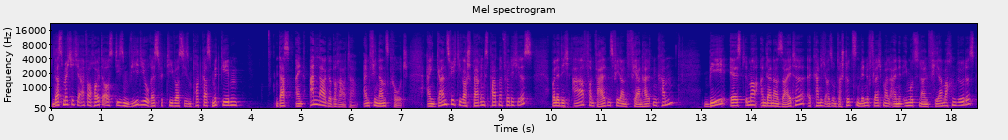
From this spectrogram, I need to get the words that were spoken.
Und das möchte ich dir einfach heute aus diesem Video, respektive aus diesem Podcast mitgeben, dass ein Anlageberater, ein Finanzcoach, ein ganz wichtiger Sparringspartner für dich ist, weil er dich A von Verhaltensfehlern fernhalten kann, B, er ist immer an deiner Seite, er kann dich also unterstützen, wenn du vielleicht mal einen emotionalen Fehler machen würdest.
